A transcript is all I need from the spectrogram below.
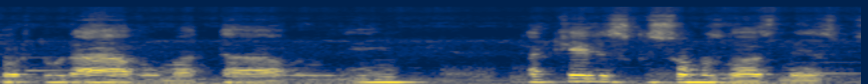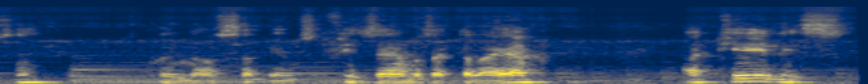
torturavam, matavam, e aqueles que somos nós mesmos, né? Nós sabemos que fizemos naquela época, aqueles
